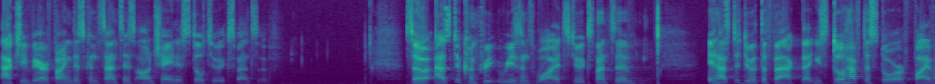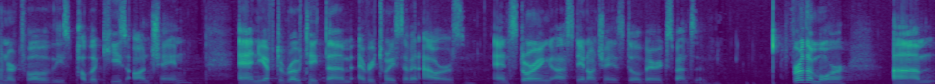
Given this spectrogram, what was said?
actually verifying this consensus on chain is still too expensive. So as to concrete reasons why it's too expensive, it has to do with the fact that you still have to store 512 of these public keys on chain, and you have to rotate them every 27 hours. And storing uh, state on chain is still very expensive. Furthermore, um,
